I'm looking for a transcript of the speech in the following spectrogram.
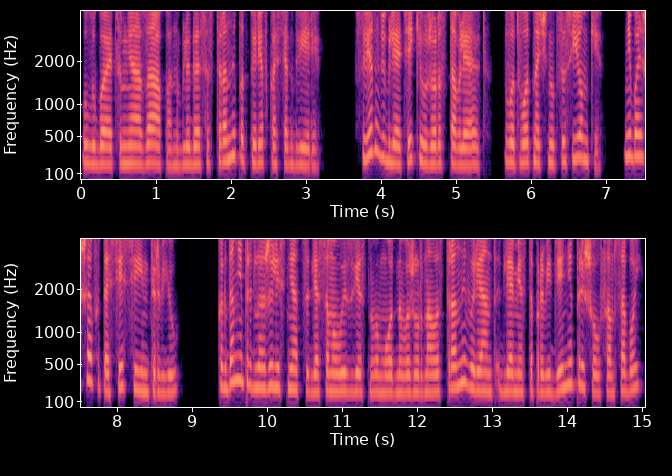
Улыбается мне Азаапа, наблюдая со стороны, подперев косяк двери. Свет в библиотеке уже расставляют. Вот-вот начнутся съемки. Небольшая фотосессия и интервью. Когда мне предложили сняться для самого известного модного журнала страны, вариант для места проведения пришел сам собой.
